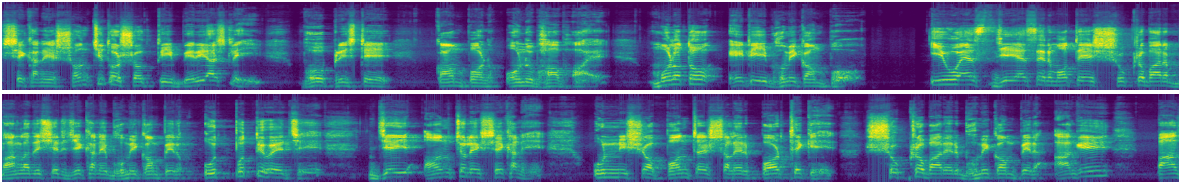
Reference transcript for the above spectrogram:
সেখানে সঞ্চিত শক্তি বেরিয়ে আসলেই ভূপৃষ্ঠে কম্পন অনুভব হয়। মূলত এটি ভূমিকম্প। ইউএসজিএস এর মতে শুক্রবার বাংলাদেশের যেখানে ভূমিকম্পের উৎপত্তি হয়েছে, যেই অঞ্চলে সেখানে উনিশশো পঞ্চাশ সালের পর থেকে শুক্রবারের ভূমিকম্পের আগে পাঁচ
